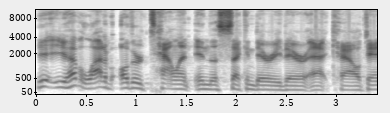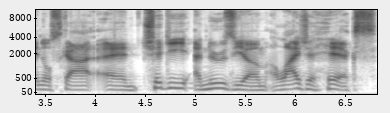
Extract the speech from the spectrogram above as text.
Yeah, you have a lot of other talent in the secondary there at Cal. Daniel Scott and Chiggy Anusiem, Elijah Hicks.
